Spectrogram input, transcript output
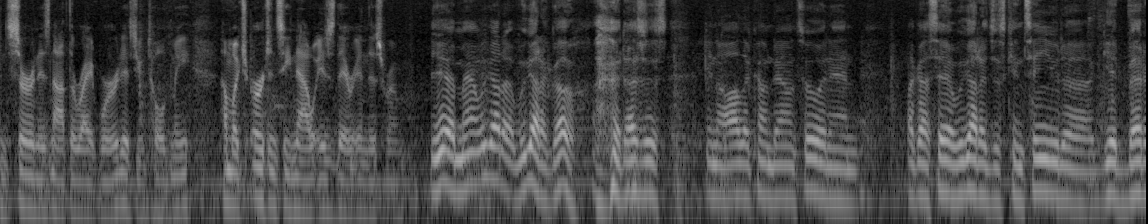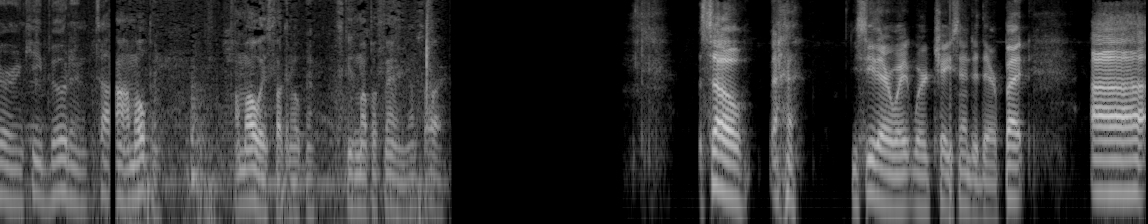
concern is not the right word, as you told me. How much urgency now is there in this room? Yeah, man, we gotta we gotta go. That's just you know all that come down to it. And like I said, we got to just continue to get better and keep building. Top. I'm open. I'm always fucking open. Excuse my profanity. I'm sorry. So you see there where, where Chase ended there, but uh,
